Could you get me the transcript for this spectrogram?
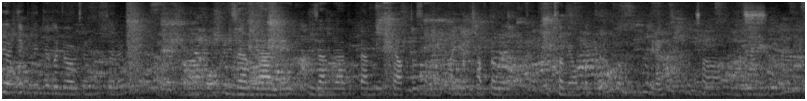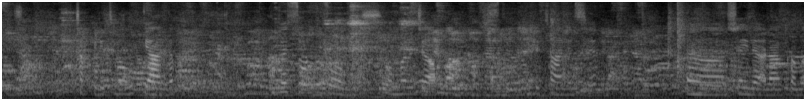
Bir önceki videoda gördüğünüz üzere vizem geldi. Vizem geldikten bir iki hafta sonra, hayır üç hafta böyle utanıyorum bakıyorum. Direkt uçağa, uçak biletimi alıp geldim. Birkaç sorunuz olmuş. Onları istiyorum. Bir tanesi eee, şeyle alakalı.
